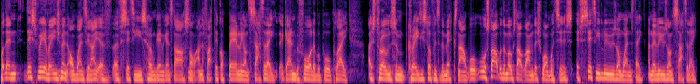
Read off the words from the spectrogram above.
But then this rearrangement on Wednesday night of, of City's home game against Arsenal and the fact they've got Burnley on Saturday, again before Liverpool play, has thrown some crazy stuff into the mix now. We'll, we'll start with the most outlandish one, which is if City lose on Wednesday and they lose on Saturday,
